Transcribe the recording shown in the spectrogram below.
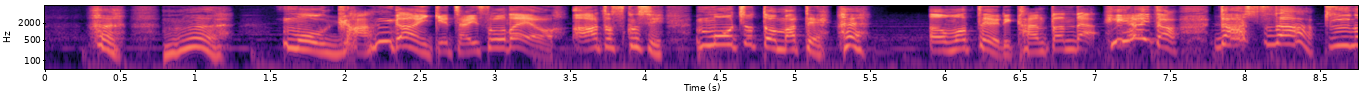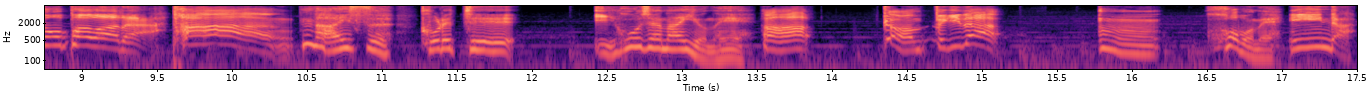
うん。もうガンガンいけちゃいそうだよ。あと少し、もうちょっと待って。思ったより簡単だ。開いた脱出だ頭脳パワーだパーンナイスこれって、違法じゃないよね？あ、完璧だうん、ほぼね。いいんだ。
